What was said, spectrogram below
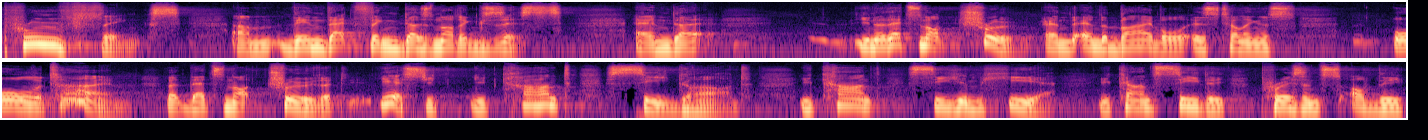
prove things, um, then that thing does not exist. And, uh, you know, that's not true. And, and the Bible is telling us all the time that that's not true. That, yes, you, you can't see God, you can't see Him here, you can't see the presence of the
